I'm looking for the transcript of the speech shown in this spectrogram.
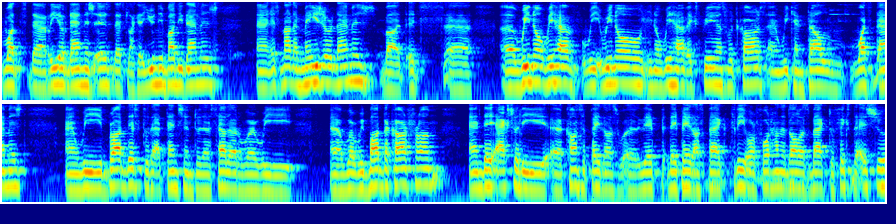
what's the rear damage is that's like a unibody damage and it's not a major damage but it's uh, uh, we know we have we we know you know we have experience with cars and we can tell what's damaged and we brought this to the attention to the seller where we uh, where we bought the car from and they actually uh, us uh, they, they paid us back three or four hundred dollars back to fix the issue.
